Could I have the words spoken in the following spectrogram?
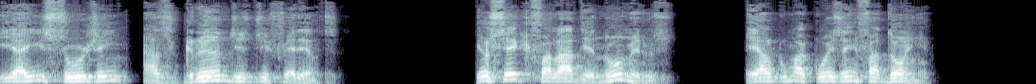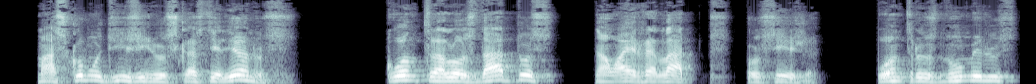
e aí surgem as grandes diferenças. Eu sei que falar de números é alguma coisa enfadonha, mas como dizem os castelhanos, contra os dados não há relatos, ou seja, contra os números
